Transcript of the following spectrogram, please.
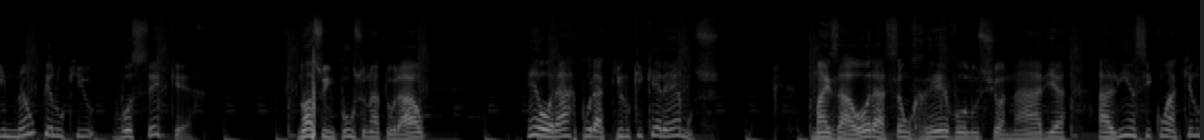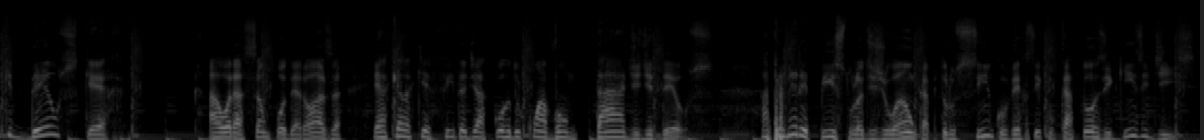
e não pelo que você quer. Nosso impulso natural é orar por aquilo que queremos. Mas a oração revolucionária alinha-se com aquilo que Deus quer. A oração poderosa é aquela que é feita de acordo com a vontade de Deus. A primeira epístola de João, capítulo 5, versículo 14 e 15 diz:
